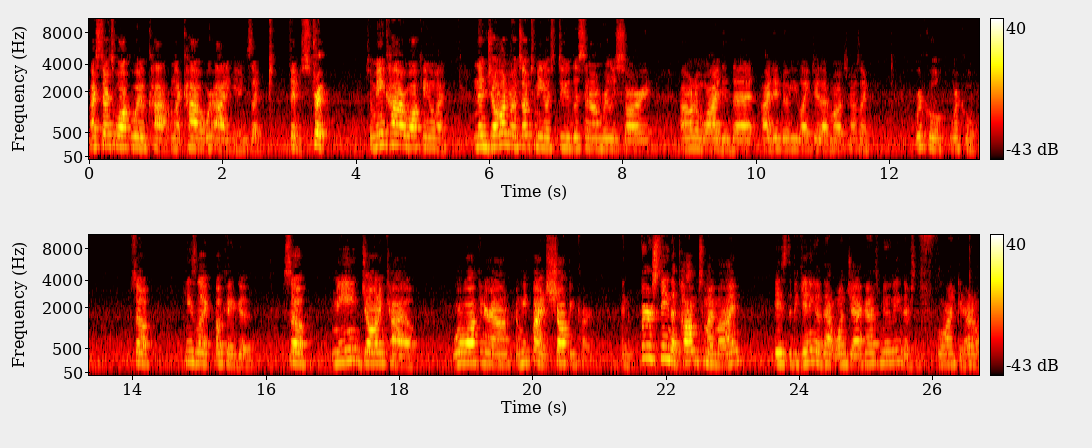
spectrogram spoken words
I start to walk away with Kyle. I'm like, Kyle, we're out of here. And he's like, finish, straight. So me and Kyle are walking away. And then John runs up to me and goes, dude, listen, I'm really sorry. I don't know why I did that. I didn't know you liked her that much. And I was like, we're cool, we're cool. So he's like, okay, good. So me, John, and Kyle, we're walking around and we find a shopping cart. And the first thing that popped into my mind is the beginning of that one Jackass movie. There's a flying out of my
